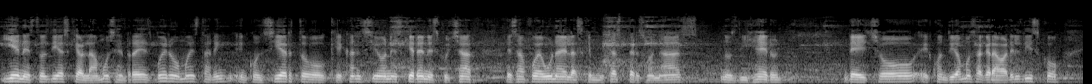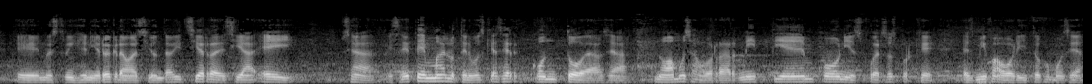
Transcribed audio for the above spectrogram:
Y en estos días que hablamos en redes, bueno, vamos a estar en, concierto, qué canciones quieren escuchar. Esa fue una de las que muchas personas nos dijeron. De hecho, eh, cuando íbamos a grabar el disco, eh, nuestro ingeniero de grabación David Sierra decía, hey, o sea, ese tema lo tenemos que hacer con toda, o sea, no vamos a ahorrar ni tiempo ni esfuerzos porque es mi favorito como sea.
